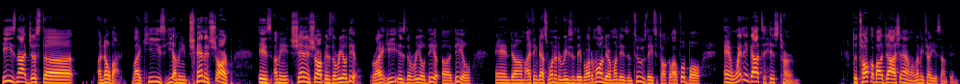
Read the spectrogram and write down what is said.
He's not just a, a nobody. Like he's he. I mean, Shannon Sharpe is. I mean, Shannon Sharpe is the real deal, right? He is the real deal. Uh, deal. And um, I think that's one of the reasons they brought him on there Mondays and Tuesdays to talk about football. And when it got to his turn to talk about Josh Allen, let me tell you something.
